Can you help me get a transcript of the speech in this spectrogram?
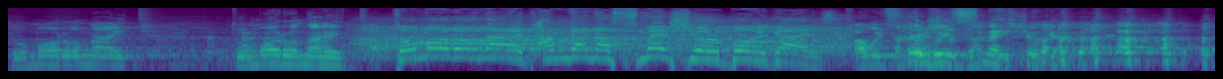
Tomorrow night, tomorrow night. Tomorrow night, I'm gonna smash your boy, guys. I will smash you. smash you guys.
